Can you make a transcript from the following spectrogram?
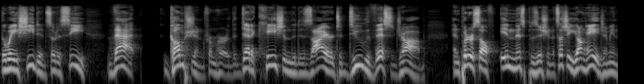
the way she did. So to see that gumption from her, the dedication, the desire to do this job and put herself in this position at such a young age. I mean,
